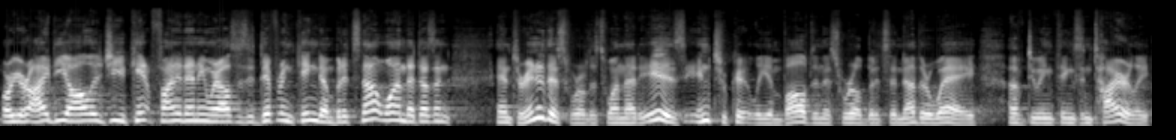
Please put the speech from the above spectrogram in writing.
or your ideology. You can't find it anywhere else. It's a different kingdom, but it's not one that doesn't enter into this world. It's one that is intricately involved in this world, but it's another way of doing things entirely.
